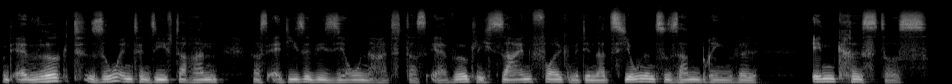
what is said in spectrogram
Und er wirkt so intensiv daran, dass er diese Vision hat, dass er wirklich sein Volk mit den Nationen zusammenbringen will in Christus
